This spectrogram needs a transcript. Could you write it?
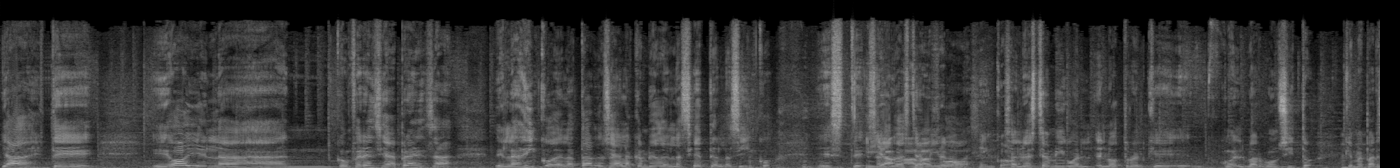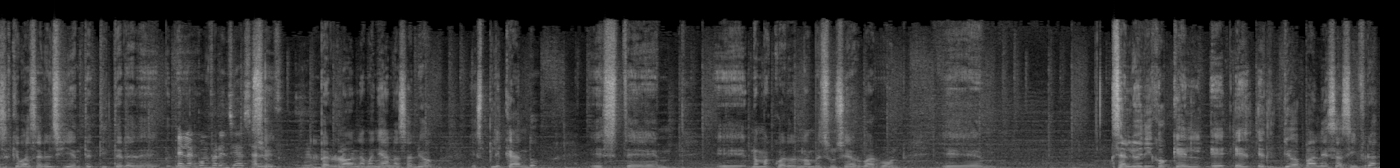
ya, este, eh, hoy en la conferencia de prensa de las 5 de la tarde, o sea, la cambió de las 7 a las 5. Este, salió este amigo, salió este amigo, el, el otro, el que, el barboncito, que me parece que va a ser el siguiente títere de, de- En la conferencia de salud. Sí, pero no, en la mañana salió explicando, este, eh, no me acuerdo el nombre, es un señor Barbón, eh, salió y dijo que él, eh, él- él dio mal esa cifra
